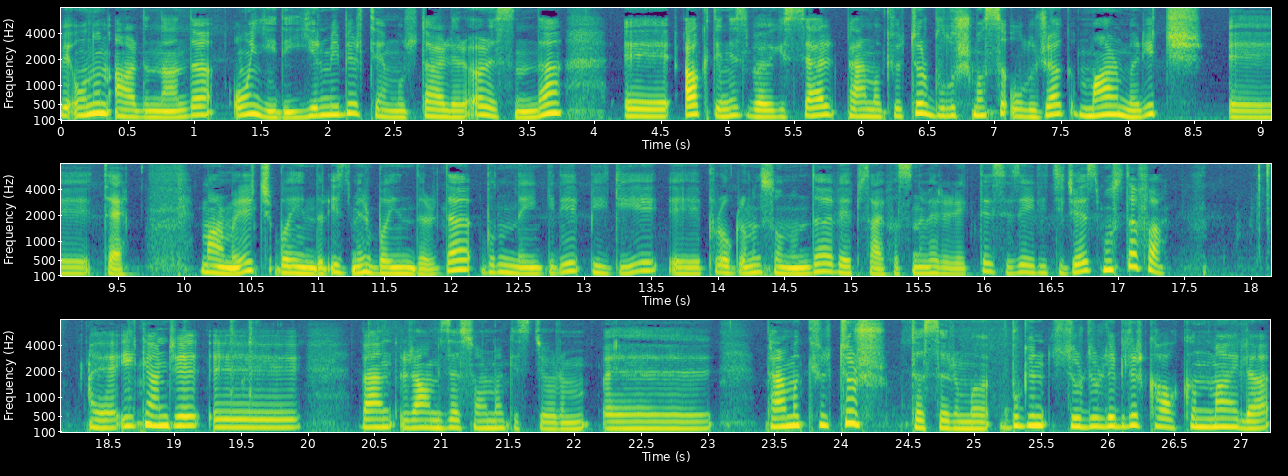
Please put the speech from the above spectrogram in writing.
ve onun ardından da 17-21 Temmuz tarihleri arasında e, Akdeniz Bölgesel Permakültür Buluşması olacak Marmariç e, te Marmariç Bayındır İzmir Bayındır'da bununla ilgili bilgiyi e, programın sonunda web sayfasını vererek de size ileteceğiz. Mustafa e, ilk önce e, ben Ramiz'e sormak istiyorum. E, permakültür tasarımı bugün sürdürülebilir kalkınmayla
